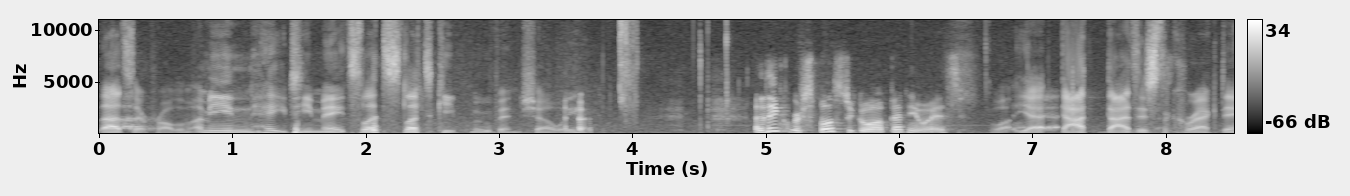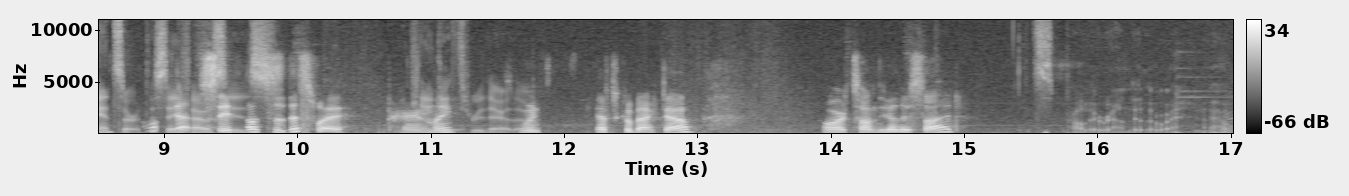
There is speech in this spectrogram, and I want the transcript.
That's their problem. I mean, hey teammates, let's let's keep moving, shall we? I think we're supposed to go up anyways. Well, yeah, that that is the correct answer. The safe yeah, house safe is house is this way, apparently. through there though. We have to go back down, or it's on the other side. It's probably around the other way. I hope.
